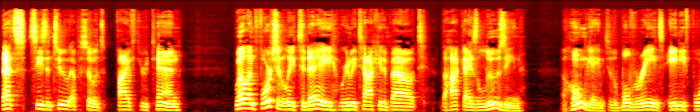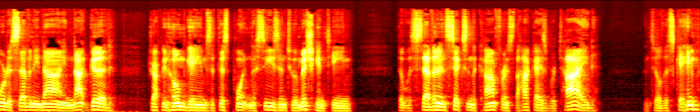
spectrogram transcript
that's season two, episodes five through ten. Well, unfortunately, today we're going to be talking about the Hawkeyes losing a home game to the Wolverines 84 to 79. Not good dropping home games at this point in the season to a Michigan team that was 7 and 6 in the conference. The Hawkeyes were tied until this game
